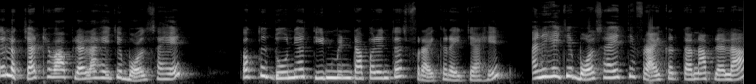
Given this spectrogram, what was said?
तर लक्षात ठेवा आपल्याला हे जे बॉल्स आहेत फक्त दोन या तीन मिनिटापर्यंतच फ्राय करायचे आहेत. आणि हे जे बॉल्स आहेत ते फ्राय करताना आपल्याला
